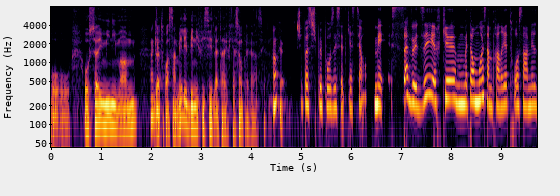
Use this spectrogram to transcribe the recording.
au- au seuil minimum de 300 000 et bénéficier de la tarification préférentielle. OK. Je sais pas si je peux poser cette question, mais ça veut dire que, mettons, moi, ça me prendrait 300 000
